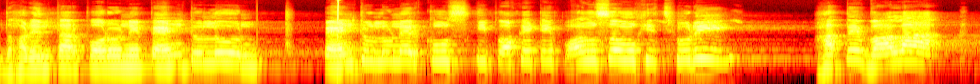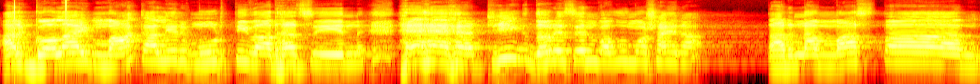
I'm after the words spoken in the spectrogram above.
ধরেন তার পরনে প্যান্টুলুন, প্যান্টুলুনের কুঁচকি পকেটে পঞ্চমুখী ছুরি, হাতে বালা আর গলায় মা কালীর মূর্তি বাঁধাছেন। হ্যাঁ হ্যাঁ হ্যাঁ ঠিক ধরেছেন বাবু মশাইরা তার নাম মাস্তান।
